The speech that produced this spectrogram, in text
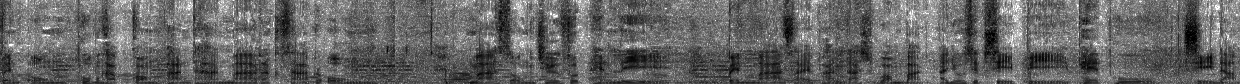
เป็นองค์ผู้บังคับกองพันทหารม้ารักษาพระองค์ ม้าทรงชื่อฟรุตเฮนรี่ เป็นม้าสายพันธุ์ดัชวอมบัตอายุ 14 ปี เพศผู้ สีดำ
